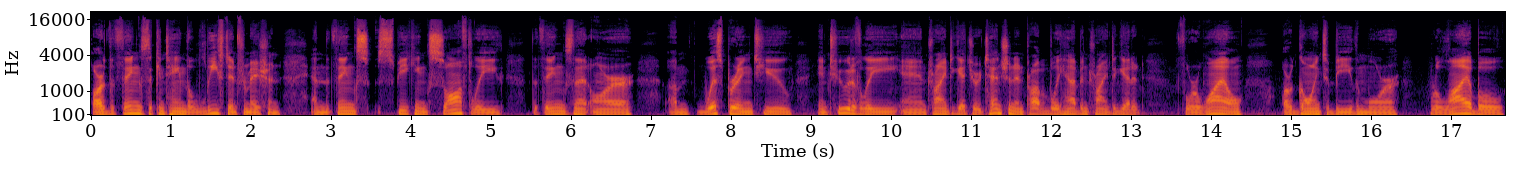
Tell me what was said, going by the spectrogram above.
are the things that contain the least information, and the things speaking softly, the things that are um, whispering to you intuitively and trying to get your attention, and probably have been trying to get it for a while, are going to be the more reliable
